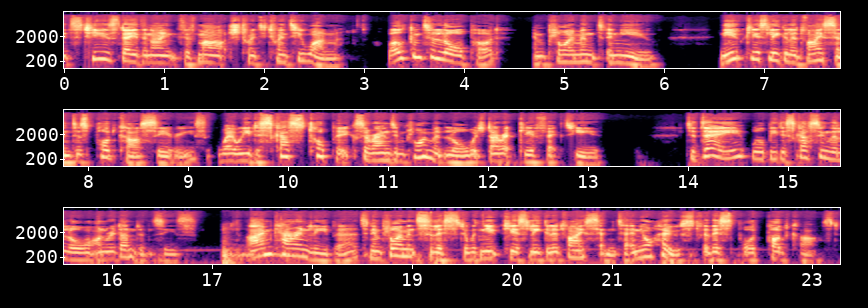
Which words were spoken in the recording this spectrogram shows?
It's Tuesday, the 9th of March 2021. Welcome to LawPod, Employment Anew, Nucleus Legal Advice Centre's podcast series where we discuss topics around employment law which directly affect you. Today, we'll be discussing the law on redundancies. I'm Karen Liebert, an employment solicitor with Nucleus Legal Advice Centre and your host for this pod- podcast.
